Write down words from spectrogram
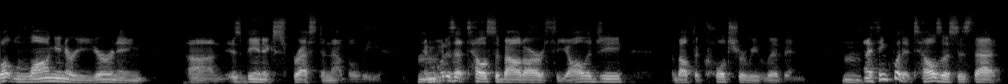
what longing or yearning um, is being expressed in that belief. Mm. And what does that tell us about our theology, about the culture we live in? Mm. I think what it tells us is that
